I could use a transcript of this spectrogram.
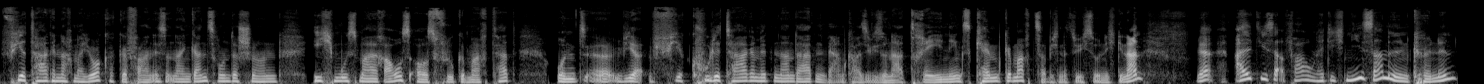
vier Tage nach Mallorca gefahren ist und einen ganz wunderschönen Ich muss mal raus Ausflug gemacht hat und äh, wir vier coole Tage miteinander hatten. Wir haben quasi wie so eine Art Trainingscamp gemacht, das habe ich natürlich so nicht genannt. Ja, all diese Erfahrungen hätte ich nie sammeln können,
